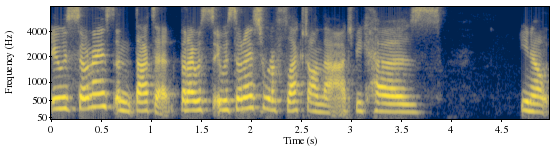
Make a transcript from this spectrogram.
It was so nice, and that's it. But I was it was so nice to reflect on that because, you know,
